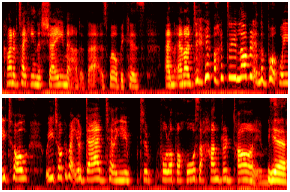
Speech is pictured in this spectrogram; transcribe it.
kind of taking the shame out of that as well because and and I do I do love it in the book where you told where you talk about your dad telling you to fall off a horse a hundred times. Yeah,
